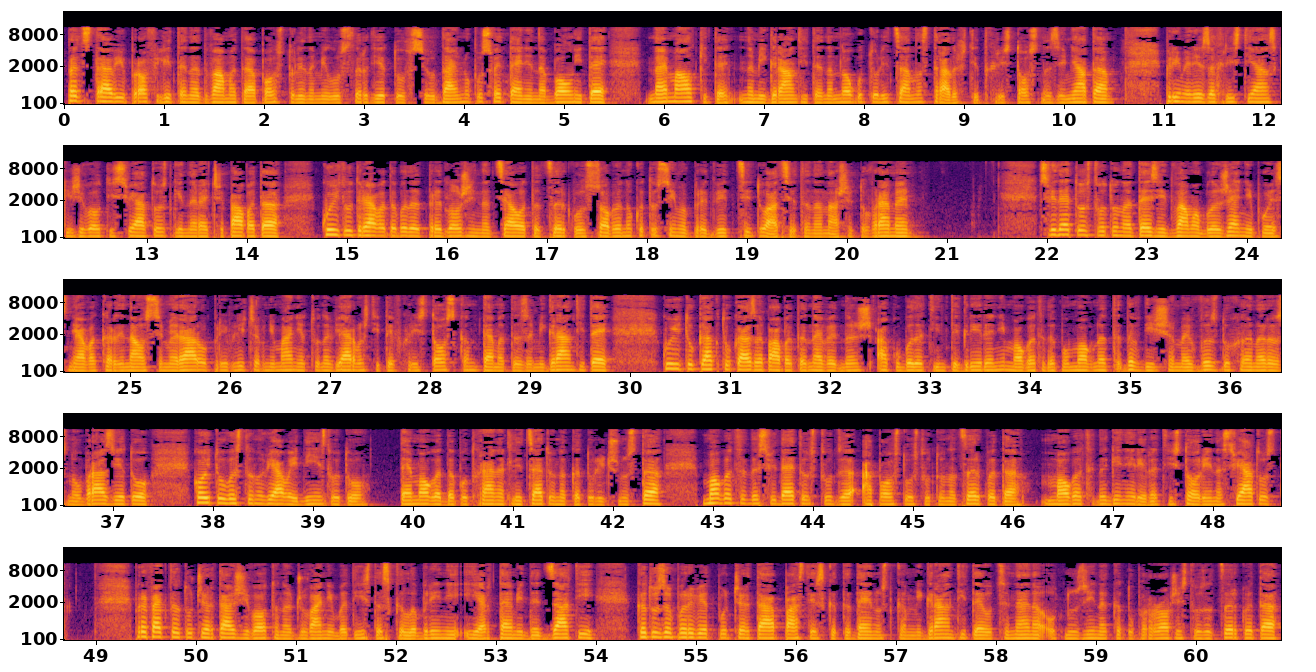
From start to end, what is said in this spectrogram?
представи профилите на двамата апостоли на милосърдието, всеотдайно посветени на болните, най-малките, на мигрантите, на многото лица на страдащият Христос на земята. Примери за християнски живот и святост ги нарече папата, които трябва да бъдат предложени на цялата църква, особено като си има предвид ситуацията на нашето време. Свидетелството на тези двама блажени, пояснява кардинал Семераро, привлича вниманието на вярващите в Христос към темата за мигрантите, които, както каза папата неведнъж, ако бъдат интегрирани, могат да помогнат да вдишаме въздуха на разнообразието, който възстановява единството, те могат да подхранят лицето на католичността, могат да свидетелстват за апостолството на църквата, могат да генерират истории на святост. Префектът очерта живота на Джовани Батиста Скалабрини и Артеми Дедзати, като за първият подчерта пастирската дейност към мигрантите е оценена от мнозина като пророчество за църквата,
